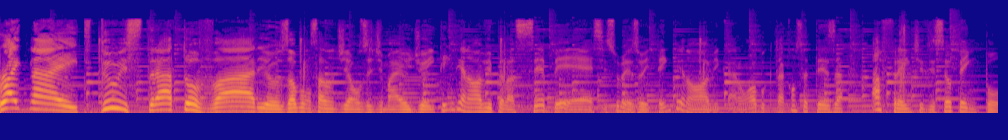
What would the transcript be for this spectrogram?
Fright Night do Stratovarius, álbum lançado no dia 11 de maio de 89 pela CBS. Isso mesmo, 89, cara. Um álbum que tá com certeza à frente de seu tempo.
